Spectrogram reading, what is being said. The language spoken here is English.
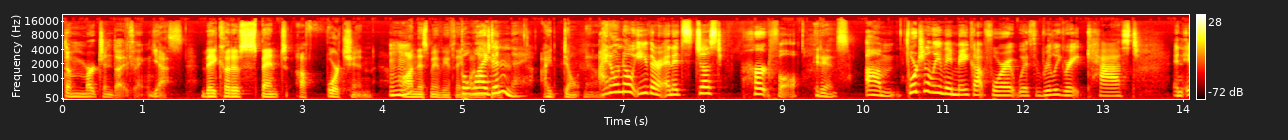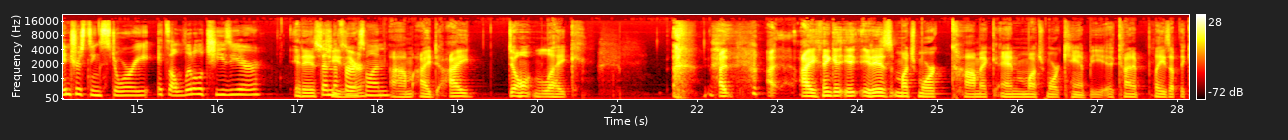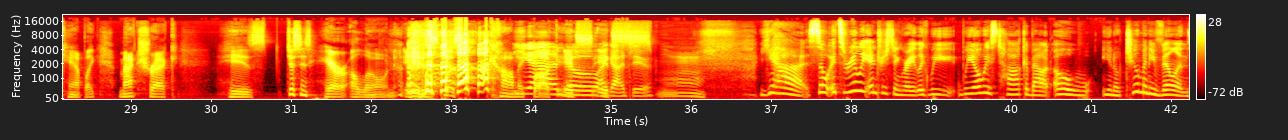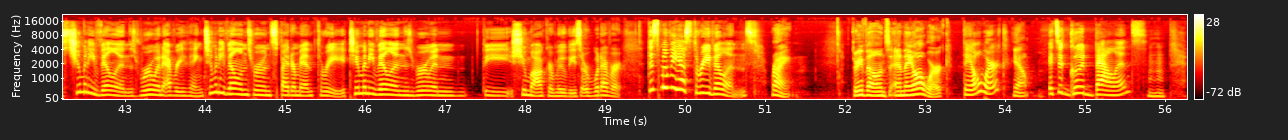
the merchandising. yes, they could have spent a fortune on this movie if they. Mm-hmm. But why to. didn't they? I don't know. I don't know either. And it's just hurtful. it is. Um, fortunately, they make up for it with really great cast, an interesting story. It's a little cheesier. It is than the cheesier. first one. Um, I I don't like. I I I think it, it, it is much more comic and much more campy. It kind of plays up the camp. Like Max Shreck, his just his hair alone is just comic Yeah, book. no, it's, I got you. mm, Yeah, so it's really interesting, right? Like we we always talk about, oh, you know, too many villains, too many villains ruin everything. Too many villains ruin Spider-Man 3. Too many villains ruin the Schumacher movies or whatever. This movie has 3 villains. right. Three villains, and they all work. They all work. Yeah. It's a good balance.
